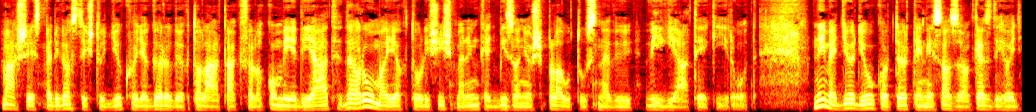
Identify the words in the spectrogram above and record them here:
Másrészt pedig azt is tudjuk, hogy a görögök találták fel a komédiát, de a rómaiaktól is ismerünk egy bizonyos Plautus nevű vígjátékírót. Német György ókor történész azzal kezdi, hogy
